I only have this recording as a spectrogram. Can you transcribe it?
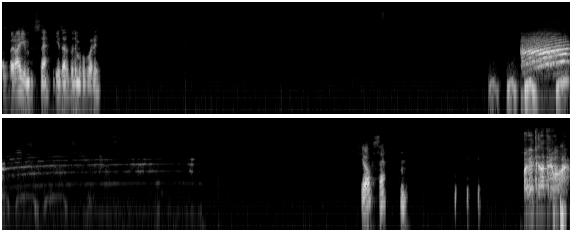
збираю все, і зараз будемо говорити. Все, все. Повітряна тривога.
